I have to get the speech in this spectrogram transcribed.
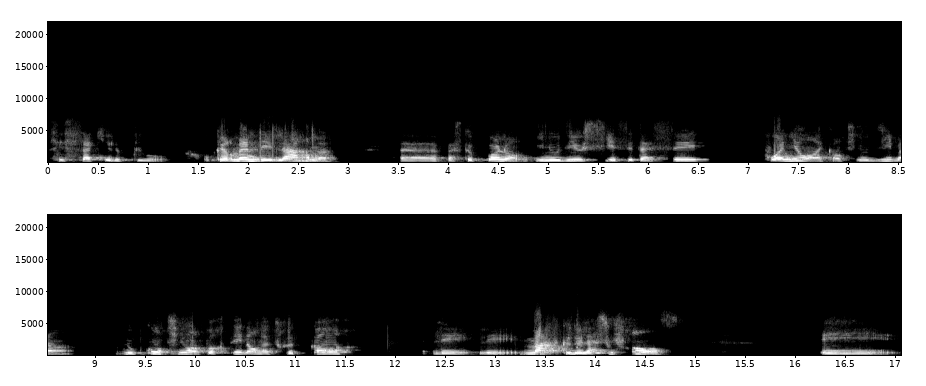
C'est ça qui est le plus haut. Au cœur même des larmes, euh, parce que Paul, il nous dit aussi, et c'est assez poignant hein, quand il nous dit, ben, nous continuons à porter dans notre corps les, marques de la souffrance. Et,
